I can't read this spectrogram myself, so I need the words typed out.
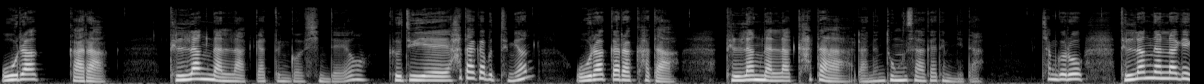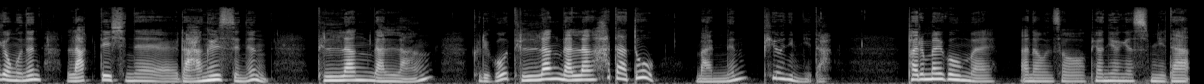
오락가락, 들락날락 같은 것인데요. 그 뒤에 하다가 붙으면 오락가락하다, 들락날락하다라는 동사가 됩니다. 참고로 들락날락의 경우는 락 대신에 랑을 쓰는 들락날랑 그리고 들락날랑하다도 맞는 표현입니다. 바른말 고운말 아나운서 변희영이었습니다.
